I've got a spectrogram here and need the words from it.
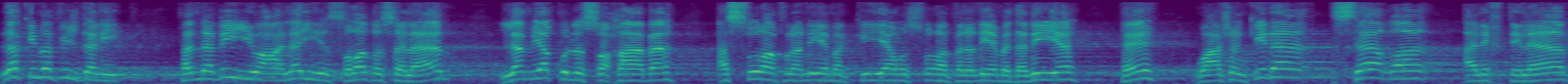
لكن ما فيش دليل. فالنبي عليه الصلاة والسلام لم يقل للصحابة الصورة الفلانية مكية والصورة الفلانية مدنية. وعشان كده ساغ الاختلاف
